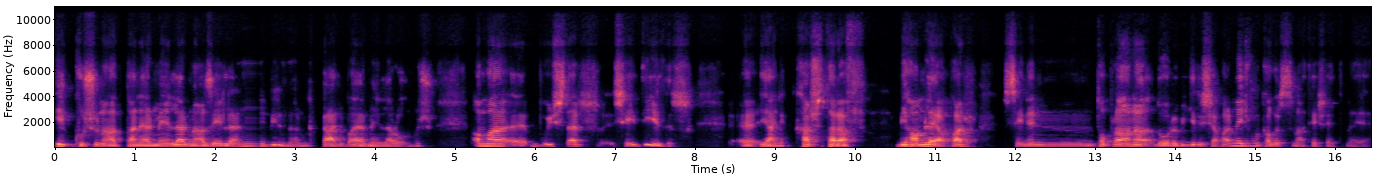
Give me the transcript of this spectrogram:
ilk kurşunu atan Ermeniler mi Azeriler mi bilmiyorum. Galiba Ermeniler olmuş. Ama e, bu işler şey değildir. E, yani karşı taraf bir hamle yapar, senin toprağına doğru bir giriş yapar, mecbur kalırsın ateş etmeye.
